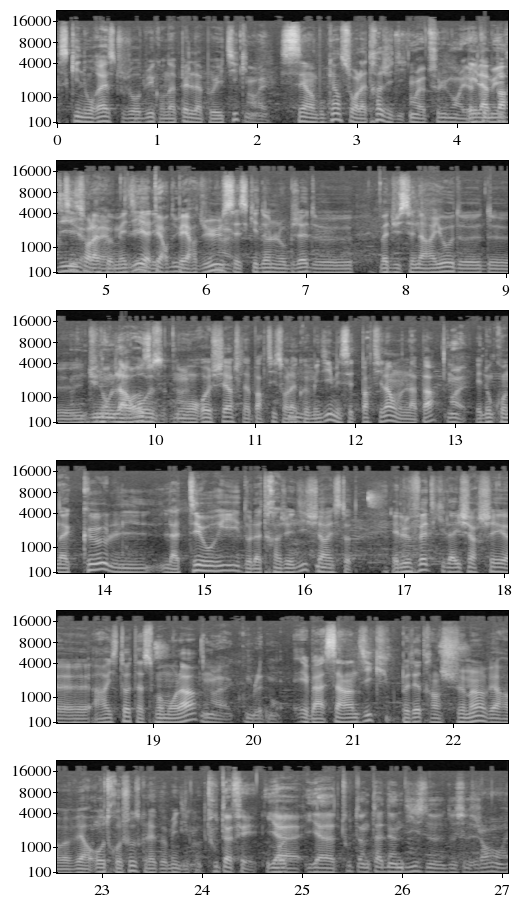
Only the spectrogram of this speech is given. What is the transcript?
ce qui nous reste aujourd'hui, qu'on appelle la poétique, Ouais, c'est un bouquin sur la tragédie. Ouais, absolument. Et la, comédie, partie sur la ouais, comédie, elle est perdue. Ouais. C'est ce qui donne l'objet de, bah, du scénario de, de- du nom de la rose, où ouais. on recherche la partie sur la Mhm. comédie, mais cette partie-là, on ne l'a pas. Ouais. Et donc, on n'a que la théorie de la tragédie chez Aristote. Et le fait qu'il aille chercher euh, Aristote à ce moment-là, Ouais, complètement. et bah, ça indique peut-être un chemin vers, vers autre chose que la comédie. Quoi. Tout à fait. Il y a, il y a tout un tas d'indices de, de ce genre. Ouais.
